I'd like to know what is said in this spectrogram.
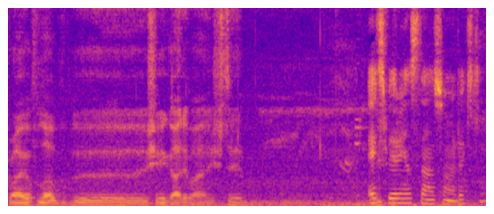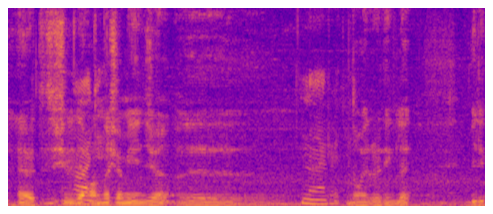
Cry of Love e, şey galiba işte Experience'dan sonraki evet şimdi Hali. anlaşamayınca e, Noel Redding. Noel Redding'le Billy,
